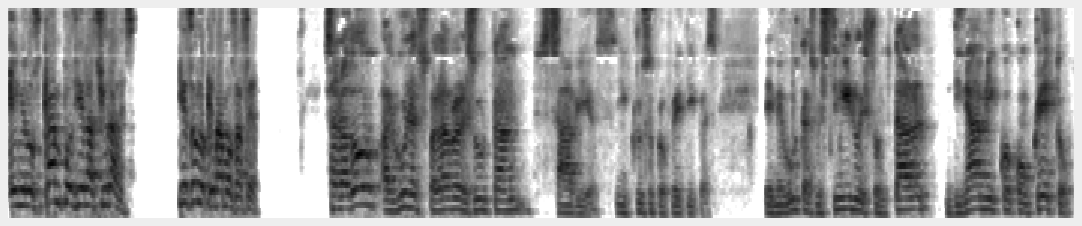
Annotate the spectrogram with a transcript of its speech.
en los campos y en las ciudades. Y eso es lo que vamos a hacer. Salvador, algunas palabras resultan sabias, incluso proféticas. Eh, me gusta su estilo, es frontal, dinámico, concreto.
